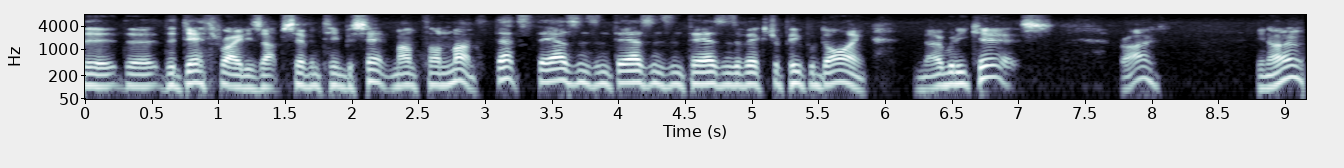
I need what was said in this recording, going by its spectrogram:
The the the death rate is up 17% month on month. That's thousands and thousands and thousands of extra people dying. Nobody cares, right? You know,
